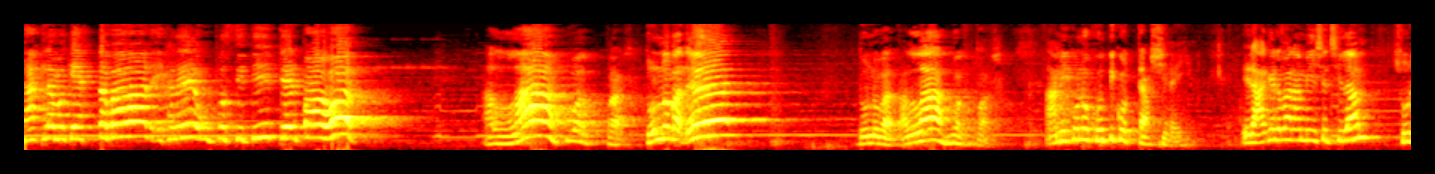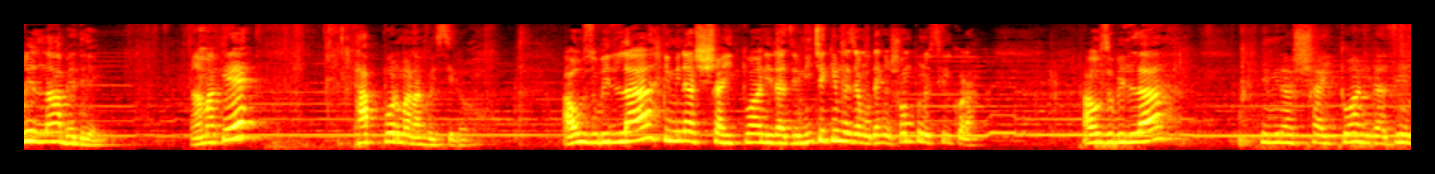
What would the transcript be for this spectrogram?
থাকলে আমাকে একটা বার এখানে উপস্থিতি টের পাওয়া হোক। আল্লাহু আকবার। ধন্যবাদ ধন্যবাদ, আল্লাহু আকবার। আমি কোনো ক্ষতি করতে আসি নাই। এর আগের বার আমি এসেছিলাম শরীর না বেঁধে। আমাকে থাপ্পড় মারা হয়েছিল। আউজুবিল্লাহ হিমিনাশ শাইতানির রাজিম। নিচে কেমনে যাব? দেখেন, সম্পূর্ণ সিল করা। আউজুবিল্লাহ হিমিনাশ শাইতানির রাজিম।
